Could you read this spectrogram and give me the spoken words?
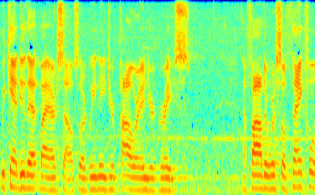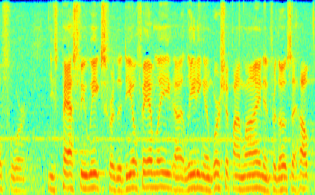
We can't do that by ourselves, Lord. We need your power and your grace. Now, Father, we're so thankful for these past few weeks for the Deal family uh, leading in worship online and for those that helped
